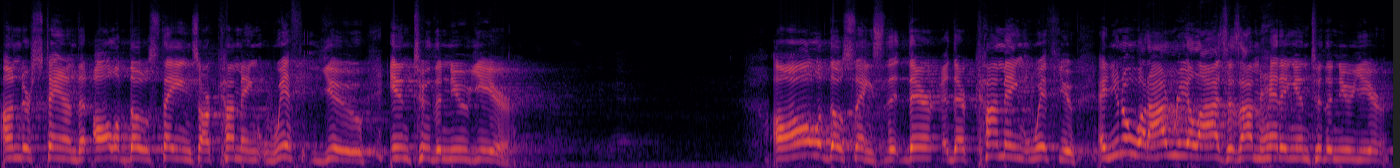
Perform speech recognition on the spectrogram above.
understand that all of those things are coming with you into the new year. All of those things, that they're, they're coming with you. And you know what I realize as I'm heading into the new year?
